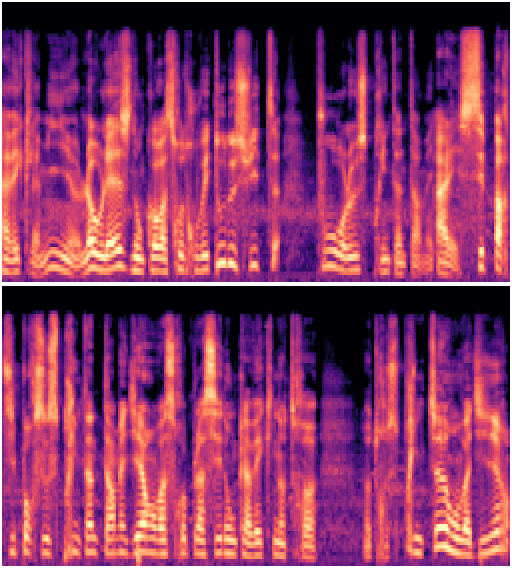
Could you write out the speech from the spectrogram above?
avec l'ami Lawless. Donc on va se retrouver tout de suite pour le sprint intermédiaire. Allez, c'est parti pour ce sprint intermédiaire. On va se replacer donc avec notre, notre sprinter, on va dire,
